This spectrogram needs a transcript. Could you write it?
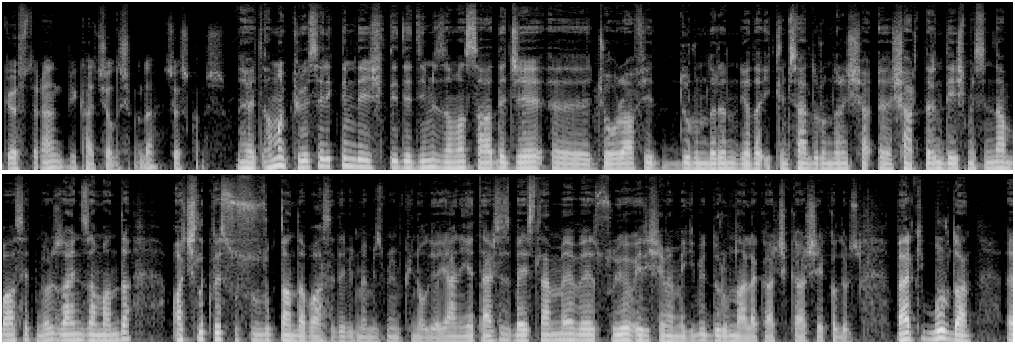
gösteren birkaç çalışmada söz konusu. Evet ama küresel iklim değişikliği dediğimiz zaman sadece e, coğrafi durumların ya da iklimsel durumların e, şartların değişmesinden bahsetmiyoruz. Aynı zamanda açlık ve susuzluktan da bahsedebilmemiz mümkün oluyor. Yani yetersiz beslenme ve suya erişememe gibi durumlarla karşı karşıya kalıyoruz. Belki buradan e,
